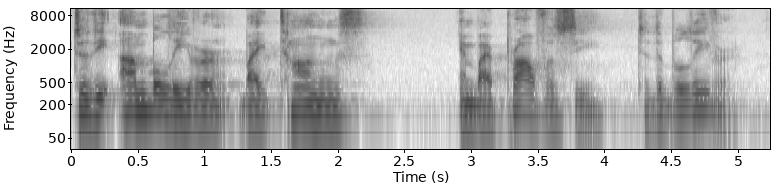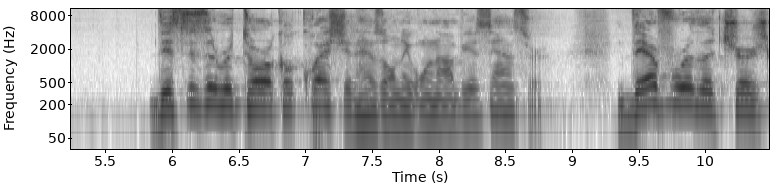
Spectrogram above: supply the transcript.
to the unbeliever by tongues and by prophecy to the believer. This is a rhetorical question, has only one obvious answer. Therefore, the church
